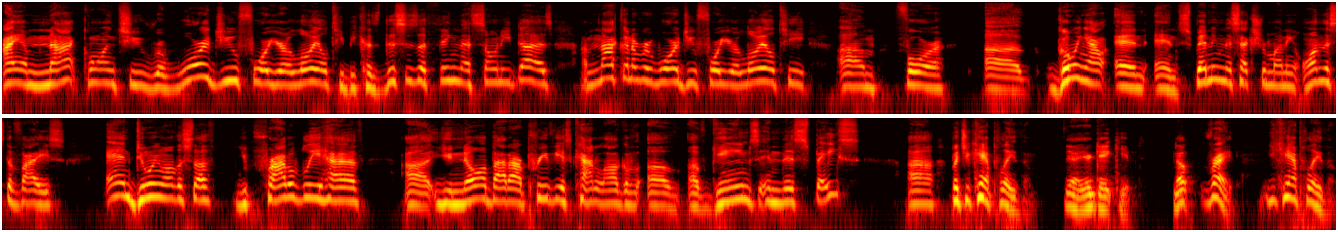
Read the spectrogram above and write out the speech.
I am not going to reward you for your loyalty because this is a thing that Sony does. I'm not going to reward you for your loyalty um, for uh, going out and and spending this extra money on this device and doing all the stuff you probably have uh, you know about our previous catalog of, of, of games in this space, uh, but you can't play them. Yeah, you're gatekeeped. Nope. Right. You can't play them.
